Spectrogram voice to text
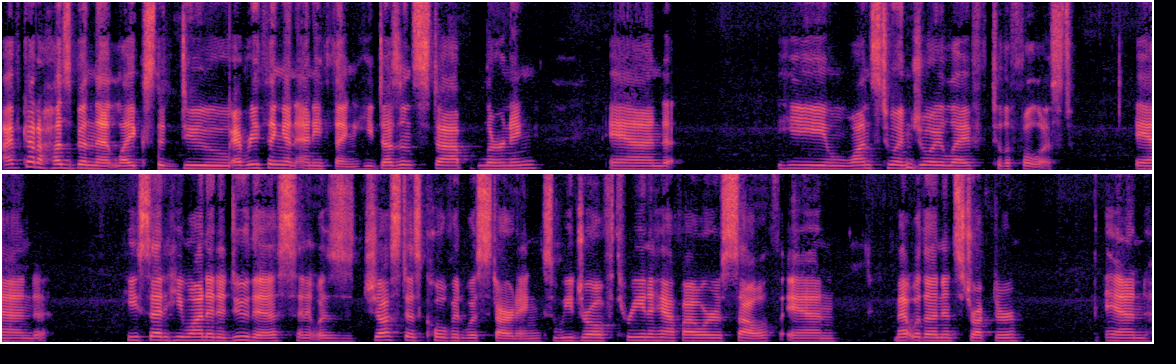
I've got a husband that likes to do everything and anything. He doesn't stop learning and he wants to enjoy life to the fullest. Hmm. And he said he wanted to do this, and it was just as COVID was starting. So we drove three and a half hours south and met with an instructor. And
